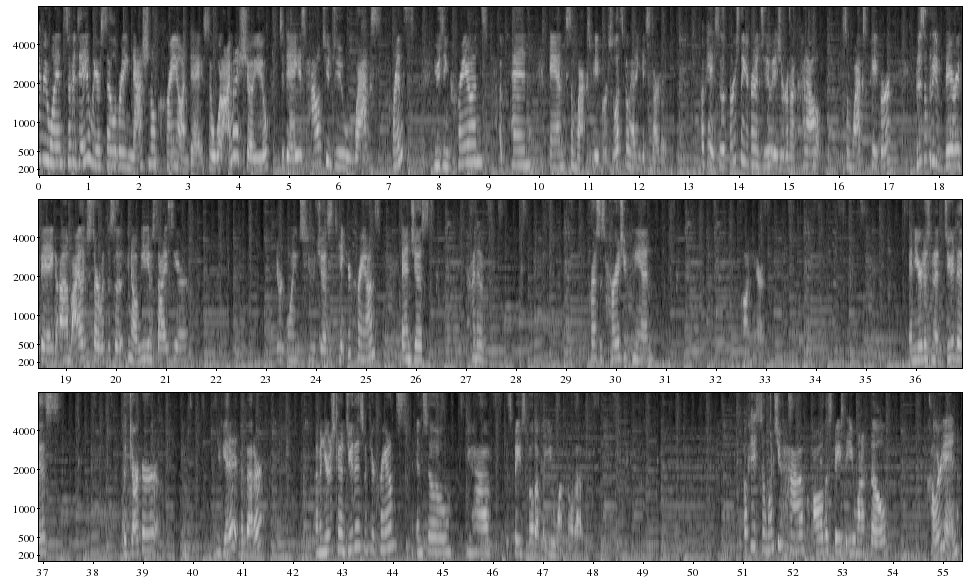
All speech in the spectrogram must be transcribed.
Hi everyone, so today we are celebrating National Crayon Day. So what I'm gonna show you today is how to do wax prints using crayons, a pen, and some wax paper. So let's go ahead and get started. Okay, so the first thing you're gonna do is you're gonna cut out some wax paper. It doesn't have to be very big, um, I like to start with this, uh, you know, medium size here. You're going to just take your crayons and just kind of press as hard as you can on here. And you're just gonna do this. The darker you get it, the better. I mean, you're just gonna do this with your crayons until you have the space filled up that you want filled up. Okay, so once you have all the space that you wanna fill colored in,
